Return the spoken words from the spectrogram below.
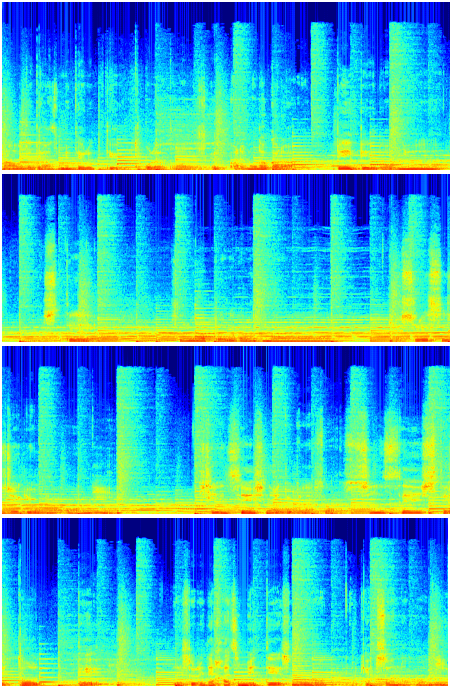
まあ、慌てて始めてるっていうところだと思うんですけどあれもだから PayPay 導入してその後だからそのキャッシュレス事業の方に申請しないといけないそう申請して通ってでそれで初めてそのお客さんの方に、ま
